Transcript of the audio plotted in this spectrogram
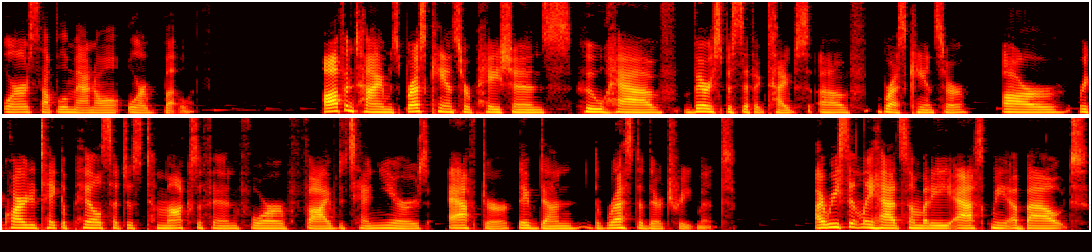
or supplemental or both. Oftentimes, breast cancer patients who have very specific types of breast cancer are required to take a pill such as tamoxifen for five to 10 years after they've done the rest of their treatment. I recently had somebody ask me about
